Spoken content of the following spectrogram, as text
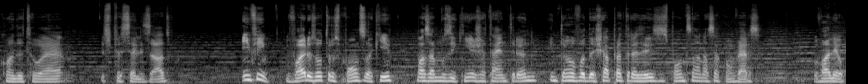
quando tu é especializado. Enfim, vários outros pontos aqui, mas a musiquinha já tá entrando, então eu vou deixar para trazer esses pontos na nossa conversa. Valeu!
